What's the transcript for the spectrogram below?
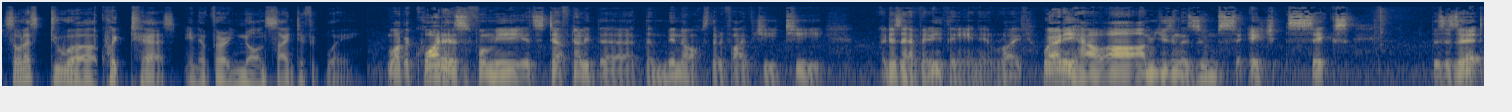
So let's do a quick test in a very non-scientific way. Well, the quietest for me, it's definitely the, the Minox 35 GT it doesn't have anything in it, right? Well, anyhow, uh, I'm using the Zoom H6 this is it.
